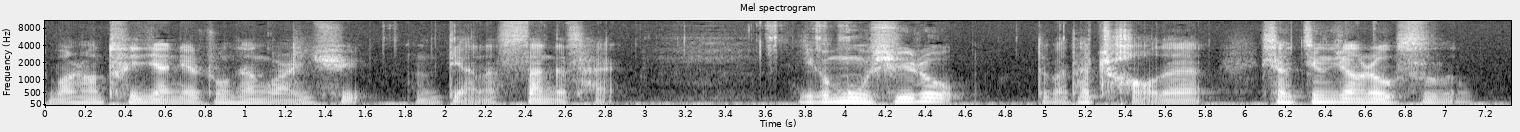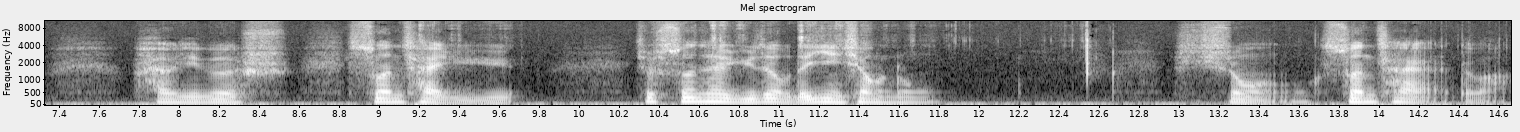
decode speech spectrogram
网上推荐这个中餐馆一去，我们点了三个菜，一个木须肉，对吧？它炒的像京酱肉丝，还有一个酸菜鱼，就酸菜鱼在我的印象中是这种酸菜，对吧？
